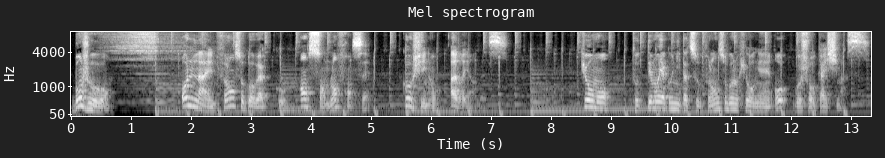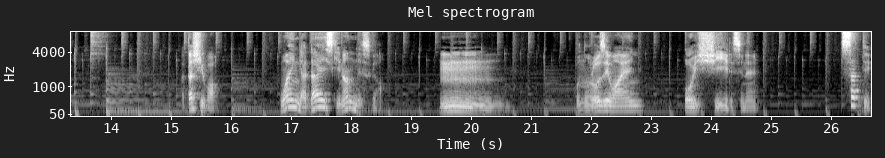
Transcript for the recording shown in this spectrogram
Bonjour. Online フランス語学校 Ensemble en français. 講師のアドリアンです今日もとっても役に立つフランス語の表現をご紹介します私はワインが大好きなんですがうーんこのロゼワイン美味しいですねさて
